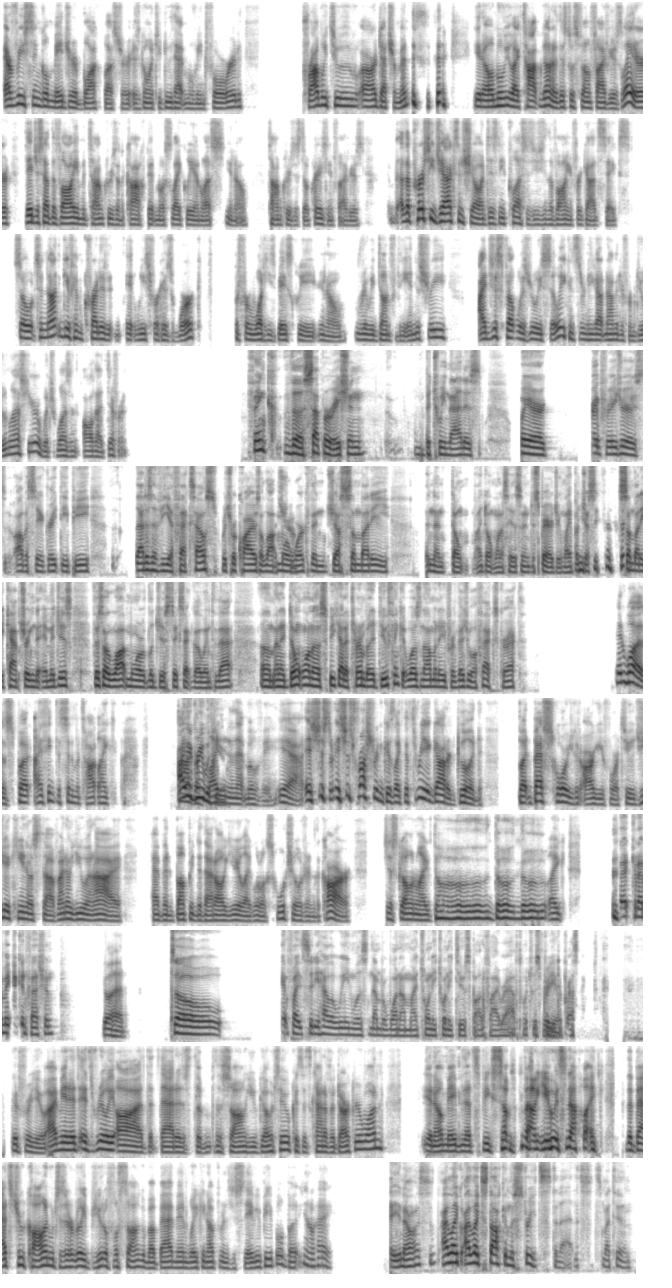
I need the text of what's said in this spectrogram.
Every single major blockbuster is going to do that moving forward, probably to our detriment. you know, a movie like Top Gun, this was filmed five years later, they just had the volume and Tom Cruise in the cockpit, most likely, unless, you know, Tom Cruise is still crazy in five years. The Percy Jackson show on Disney Plus is using the volume for God's sakes. So to not give him credit at least for his work, but for what he's basically, you know, really done for the industry, I just felt was really silly considering he got nominated from Dune last year, which wasn't all that different. I think the separation between that is where Greig Fraser is obviously a great DP. That is a VFX house, which requires a lot That's more true. work than just somebody. And then don't I don't want to say this in a disparaging way, but just somebody capturing the images. There's a lot more logistics that go into that, um, and I don't want to speak out of turn, but I do think it was nominated for visual effects. Correct? It was, but I think the cinematography, like, I agree with you. in that movie. Yeah, it's just it's just frustrating because like the three it got are good, but best score you could argue for too. Giacchino stuff. I know you and I have been bumping to that all year like little school children in the car, just going like dun dun dun. Like, Can I make a confession? go ahead. So, Can't Fight City Halloween was number one on my 2022 Spotify Wrapped, which was pretty you. depressing. Good for you. I mean, it's it's really odd that that is the the song you go to because it's kind of a darker one. You know, maybe that speaks something about you. It's not like the Bat's True Calling, which is a really beautiful song about Batman waking up and just saving people. But you know, hey, You know, it's, I like I like stalking the streets to that. It's it's my tune.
